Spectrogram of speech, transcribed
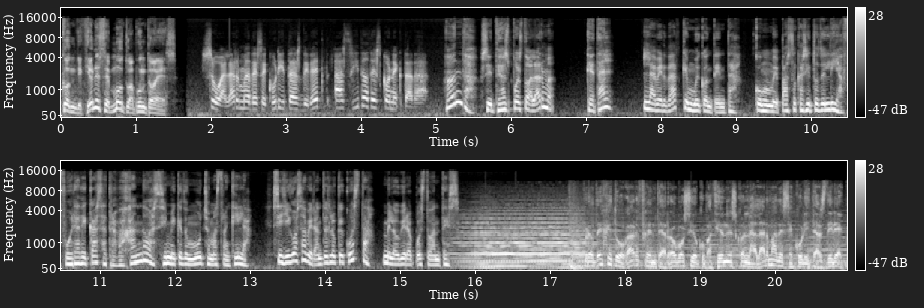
Condiciones en mutua.es. Su alarma de Securitas Direct ha sido desconectada. Anda, si te has puesto alarma. ¿Qué tal? La verdad que muy contenta. Como me paso casi todo el día fuera de casa trabajando, así me quedo mucho más tranquila. Si llego a saber antes lo que cuesta, me lo hubiera puesto antes. Protege tu hogar frente a robos y ocupaciones con la alarma de Securitas Direct.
